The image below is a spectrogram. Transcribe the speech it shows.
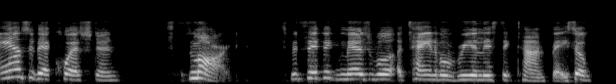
answer that question smart, specific, measurable, attainable, realistic time phase. So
